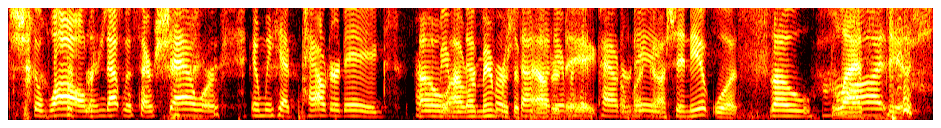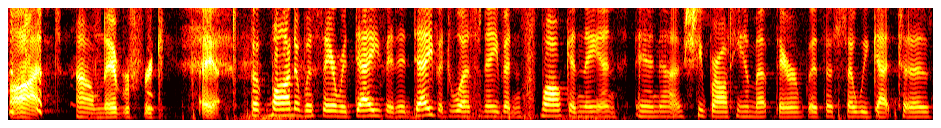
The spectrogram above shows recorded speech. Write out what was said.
the wall, and that was our shower, and we had powdered eggs. Oh, I that's remember first the time I'd powdered eggs. powdered oh my eggs. gosh, and it was so Hot. blasted hot. I'll never forget that. But Wanda was there with David, and David wasn't even walking then, and uh, she brought him up there with us, so we got to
